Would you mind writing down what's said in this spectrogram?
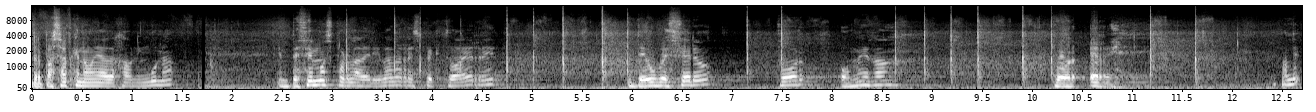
Repasad que no me haya dejado ninguna. Empecemos por la derivada respecto a R de V0 por omega por R. ¿Vale?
